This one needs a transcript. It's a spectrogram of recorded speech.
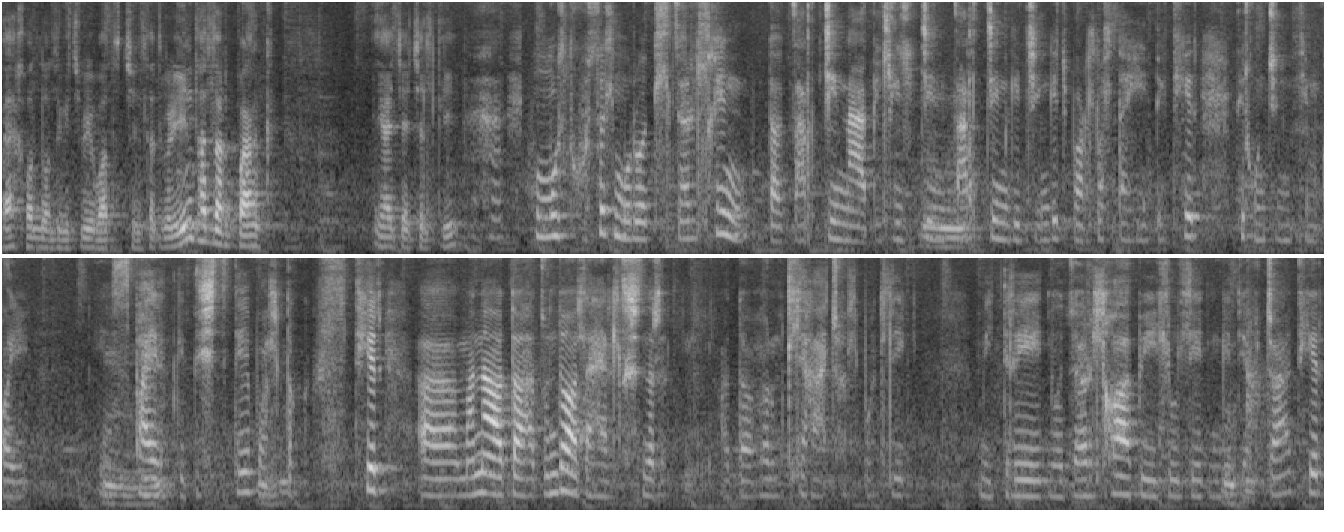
байх болов гэж би бодож байна. Тэгэхээр энэ талаар банк яаж ажилдгийг хүмүүст хүсэл мөрөөдөл зорилгын оо зарж гинэ бэлгэлж гин зарж гин гэж ингэж борлуулалтаа хийдэг. Тэгэхээр тэр хүн чинь тийм гоё inspired гэдэг шүү дээ болдог. Тэгэхээр манай одоо зөндөө олон харилцагч нар одоо хуримтлалын ач холбогдлыг мэдрээд нөгөө зорилгоо биелүүлээд ингэж явж байгаа. Тэгэхээр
